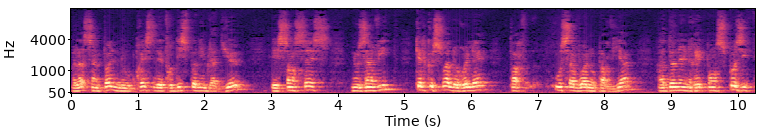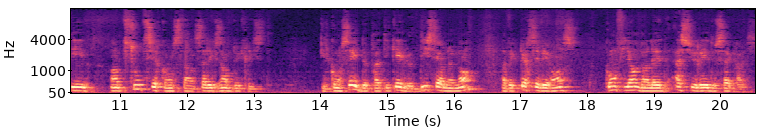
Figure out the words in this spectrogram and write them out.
Voilà, Saint Paul nous presse d'être disponibles à Dieu et sans cesse nous invite quel que soit le relais par où sa voix nous parvient, à donner une réponse positive en toutes circonstances, à l'exemple du Christ. Il conseille de pratiquer le discernement avec persévérance, confiant dans l'aide assurée de sa grâce.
